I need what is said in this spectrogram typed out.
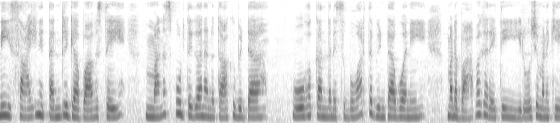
నీ సాయిని తండ్రిగా భావిస్తే మనస్ఫూర్తిగా నన్ను తాకు బిడ్డ. ఊహకందని శుభవార్త వింటావు అని మన బాబాగారైతే ఈరోజు మనకి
